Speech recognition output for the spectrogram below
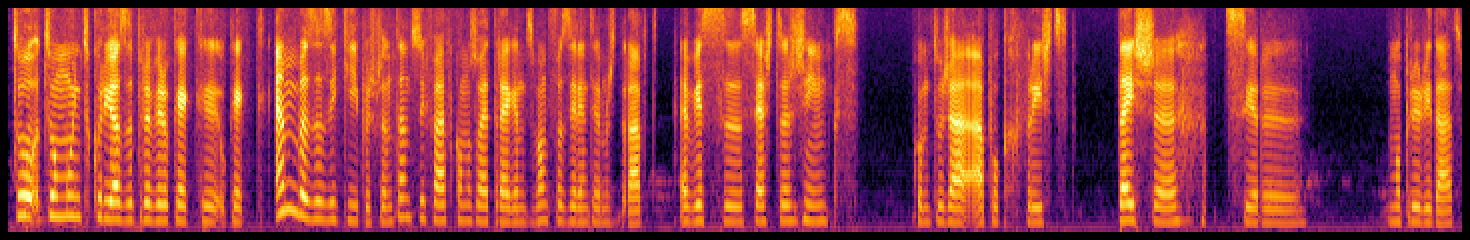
Estou muito curiosa para ver o que, é que, o que é que ambas as equipas, portanto, tanto os E5 como os White Dragons, vão fazer em termos de draft, a ver se, se esta Jinx, como tu já há pouco referiste, deixa de ser eh, uma prioridade.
